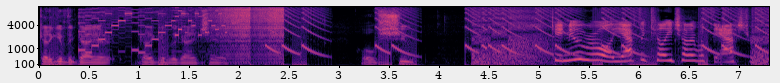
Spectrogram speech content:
Gotta give the guy a gotta give the guy a chance. Oh shoot! Okay, new rule. You have to kill each other with the asteroids.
